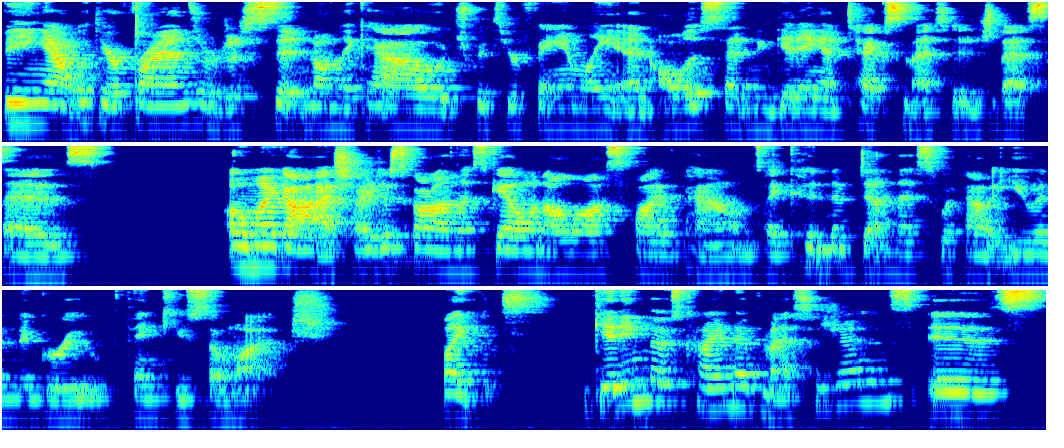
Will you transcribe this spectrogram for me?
being out with your friends or just sitting on the couch with your family and all of a sudden getting a text message that says, Oh my gosh, I just got on the scale and I lost five pounds. I couldn't have done this without you in the group. Thank you so much. Like getting those kind of messages is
